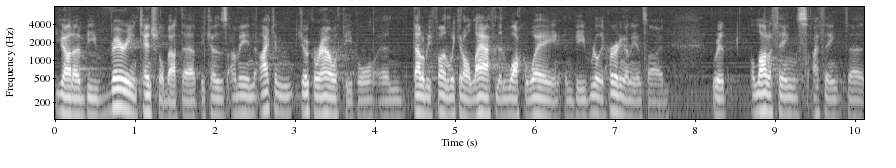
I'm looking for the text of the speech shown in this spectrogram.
you got to be very intentional about that because, I mean, I can joke around with people and that'll be fun. We can all laugh and then walk away and be really hurting on the inside. With a lot of things, I think that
